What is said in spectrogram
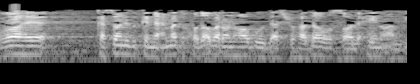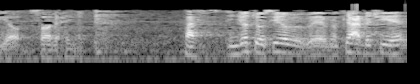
راه کسانی بود که نعمت خدا بر آنها بود از شهدا و صالحین و انبیا صالحین. پس اینجا توصیه کعب چیه؟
